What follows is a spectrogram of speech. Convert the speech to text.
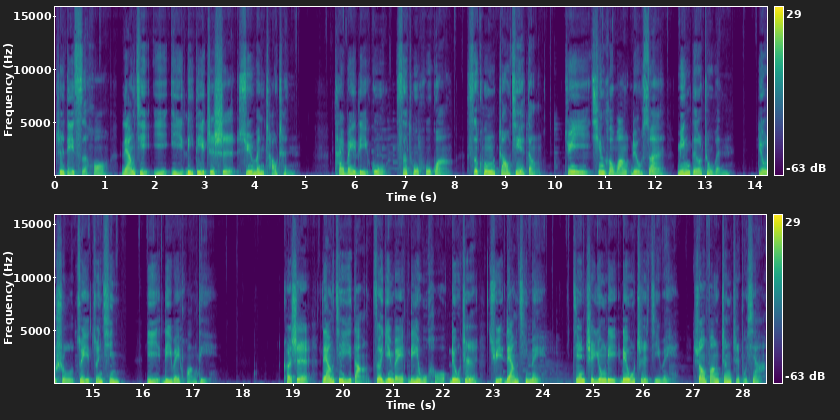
质帝死后，梁冀以义立帝之事询问朝臣，太尉李固、司徒胡广、司空赵介等，均以清河王刘算明德著文，又属最尊亲，亦立为皇帝。可是梁冀一党则因为李武侯刘志娶梁冀妹，坚持拥立刘志即位。双方争执不下，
